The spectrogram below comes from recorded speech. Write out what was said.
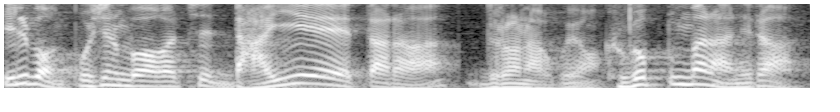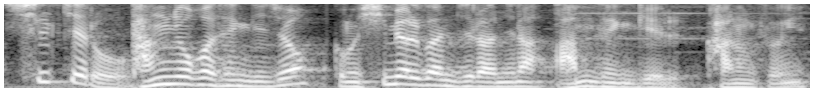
1번 보시는 바와 같이 나이에 따라 늘어나고요. 그것뿐만 아니라 실제로 당뇨가 생기죠. 그러면 심혈관 질환이나 암 생길 가능성이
